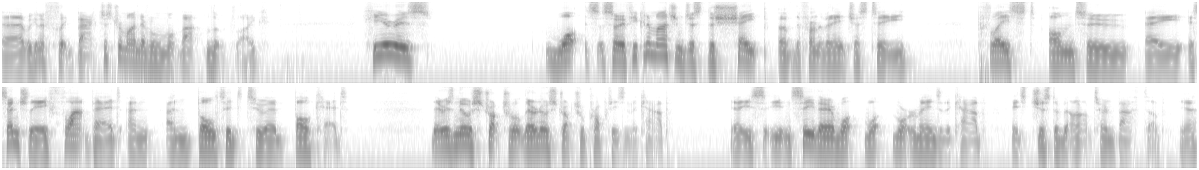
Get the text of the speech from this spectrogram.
uh, we're going to flick back just to remind everyone what that looked like. Here is what. So if you can imagine just the shape of the front of an HST placed onto a essentially a flatbed and and bolted to a bulkhead, there is no structural. There are no structural properties in the cab. Yeah, you, you can see there what, what, what remains of the cab. It's just a upturned bathtub. Yeah,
